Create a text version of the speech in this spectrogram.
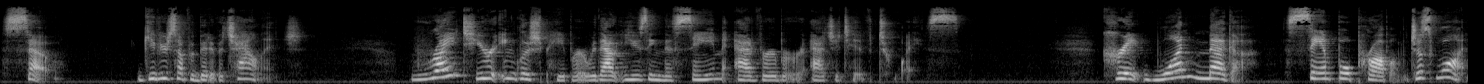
So, give yourself a bit of a challenge. Write your English paper without using the same adverb or adjective twice. Create one mega sample problem, just one,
